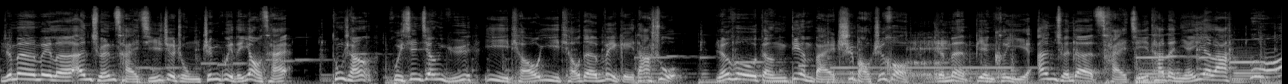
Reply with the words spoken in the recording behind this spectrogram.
人们为了安全采集这种珍贵的药材，通常会先将鱼一条一条地喂给大树，然后等电柏吃饱之后，人们便可以安全地采集它的粘液啦。哦。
